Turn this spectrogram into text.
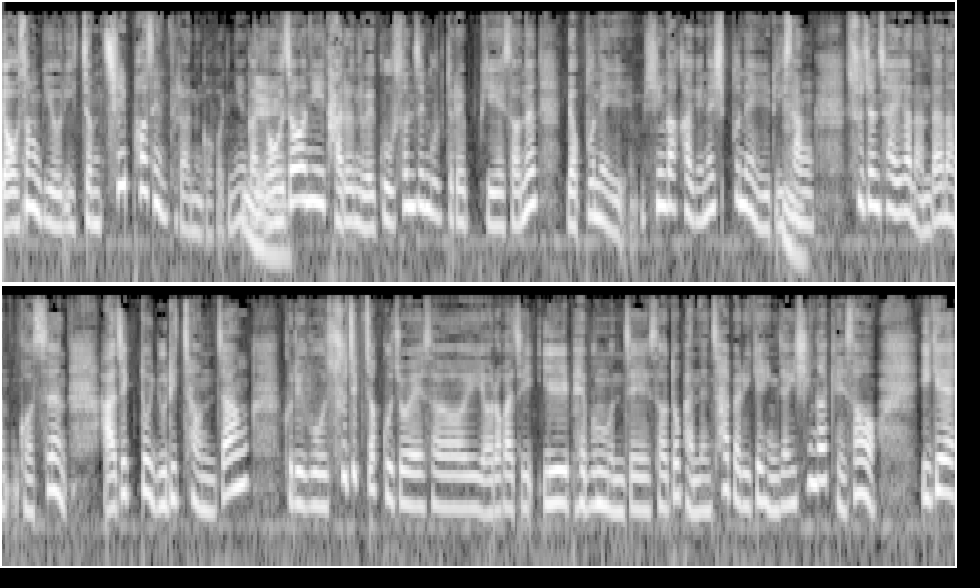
여성 비율이 2.7%라는 거거든요. 그러니까 네. 여전히 다른 외국 선진국들에 비해서는 몇 분의 1, 심각하게는 10분의 1 이상 음. 수준 차이가 난다는 것은 아직도 유리차 원장 그리고 수직적 구조에서의 여러 가지 일 배분 문제에서도 받는 차별 이게 굉장히 심각해서 이게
